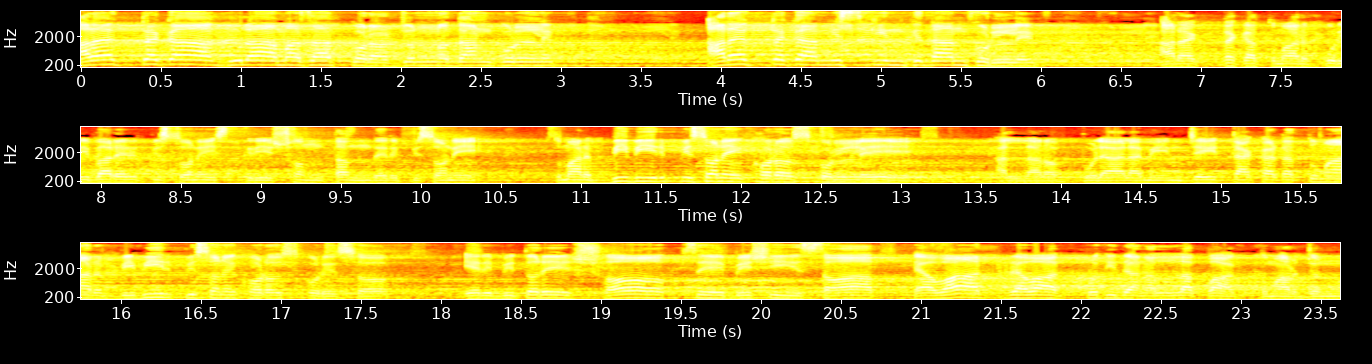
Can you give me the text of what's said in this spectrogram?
আর এক টাকা গুলাম আজাদ করার জন্য দান করলে আর এক টাকা মিসকিনকে দান করলে আর এক টাকা তোমার পরিবারের পিছনে, স্ত্রী, সন্তানদের পিছনে, তোমার বিবির পিছনে খরচ করলে, আল্লাহ রব্বুল আলমিন যেই টাকাটা তোমার বিবির পিছনে খরচ করেছ এর ভিতরে সবচেয়ে বেশি সব অ্যাওয়ার্ড রেওয়ার্ড প্রতিদান আল্লাহ পাক তোমার জন্য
